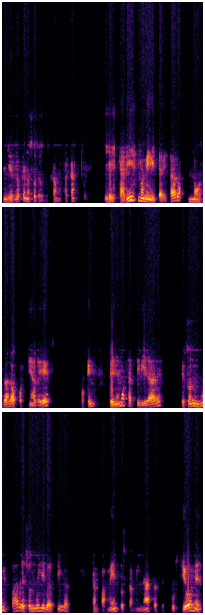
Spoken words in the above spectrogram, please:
Y es lo que nosotros buscamos acá. Y el carisma militarizado nos da la oportunidad de eso. ¿Ok? tenemos actividades que son muy padres, son muy divertidas, campamentos, caminatas, excursiones,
